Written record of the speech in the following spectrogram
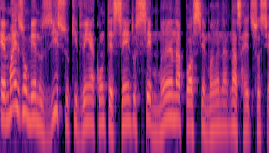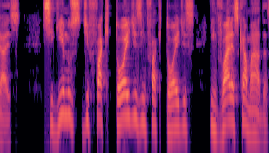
É mais ou menos isso que vem acontecendo semana após semana nas redes sociais. Seguimos de factoides em factoides em várias camadas,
